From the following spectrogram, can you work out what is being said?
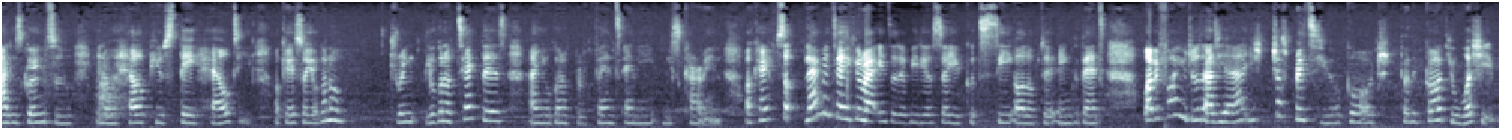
and it's going to you know help you stay healthy. Okay so you're gonna drink you're gonna take this and you're gonna prevent any miscarrying okay? So let me take you right into the video so you could see all of the ingredients. But before you do that yeah you just pray to your god to the god you worship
